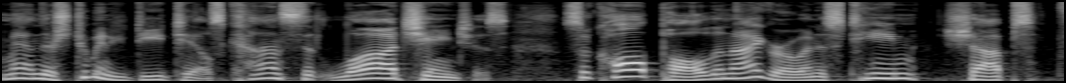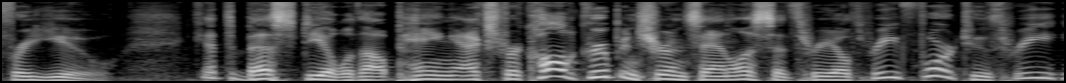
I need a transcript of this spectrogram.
Man, there's too many details, constant law changes. So call Paul Denigro and his team shops for you. Get the best deal without paying extra. Call Group Insurance Analysts at 303 423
